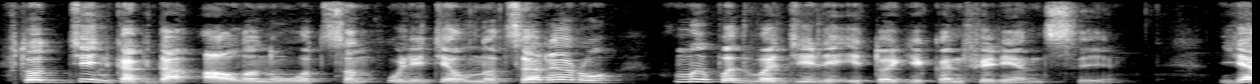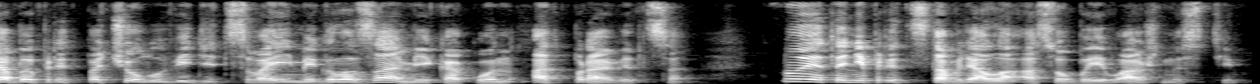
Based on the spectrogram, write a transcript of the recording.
В тот день, когда Аллан Уотсон улетел на Цереру, мы подводили итоги конференции. Я бы предпочел увидеть своими глазами, как он отправится, но это не представляло особой важности.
